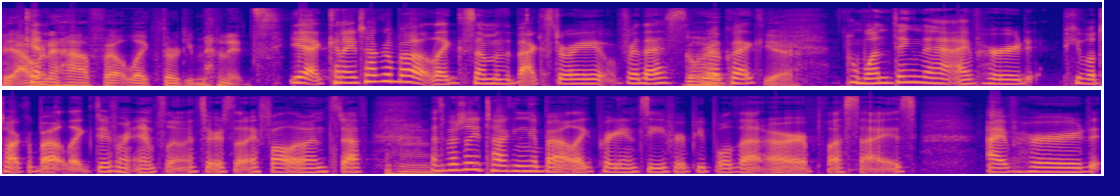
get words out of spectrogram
The hour Can- and a half felt like 30 minutes. Yeah, can I talk about like some of the backstory for this Go real ahead. quick? Yeah. One thing that I've heard people talk about, like different influencers that I follow and stuff, Mm-hmm. especially talking about like pregnancy for people that are plus size. I've heard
